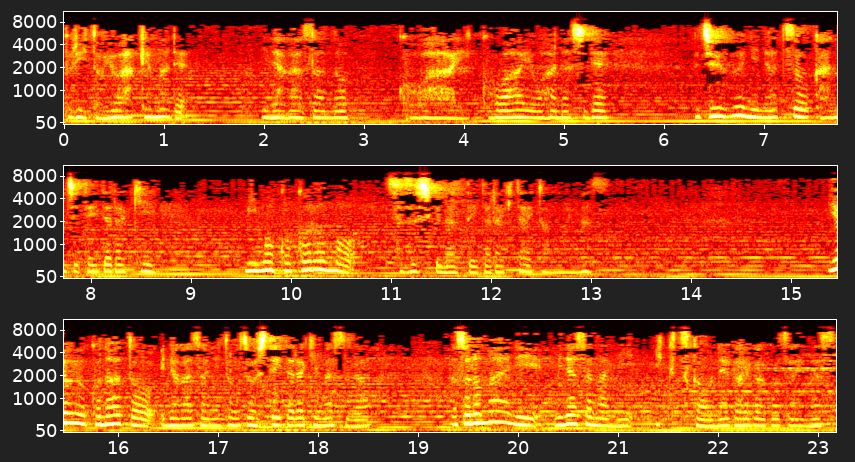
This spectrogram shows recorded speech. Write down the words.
ぷりと夜明けまで稲川さんの怖い怖いお話で十分に夏を感じていただき身も心も涼しくなっていただきたいと思います。いよいよこの後稲川さんに登場していただきますがその前に皆様にいくつかお願いがございます。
